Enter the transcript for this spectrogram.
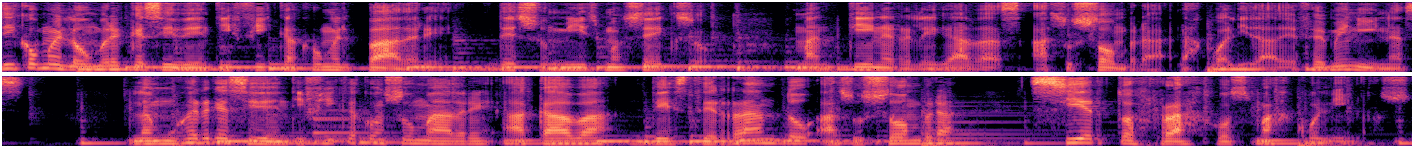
Así como el hombre que se identifica con el padre de su mismo sexo mantiene relegadas a su sombra las cualidades femeninas, la mujer que se identifica con su madre acaba desterrando a su sombra ciertos rasgos masculinos.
